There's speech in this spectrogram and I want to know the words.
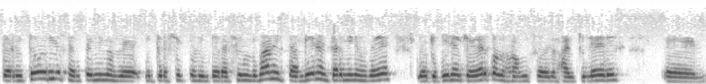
territorios, en términos de, proyectos de integración urbana y también en términos de lo que tiene que ver con los abusos de los alquileres, eh,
